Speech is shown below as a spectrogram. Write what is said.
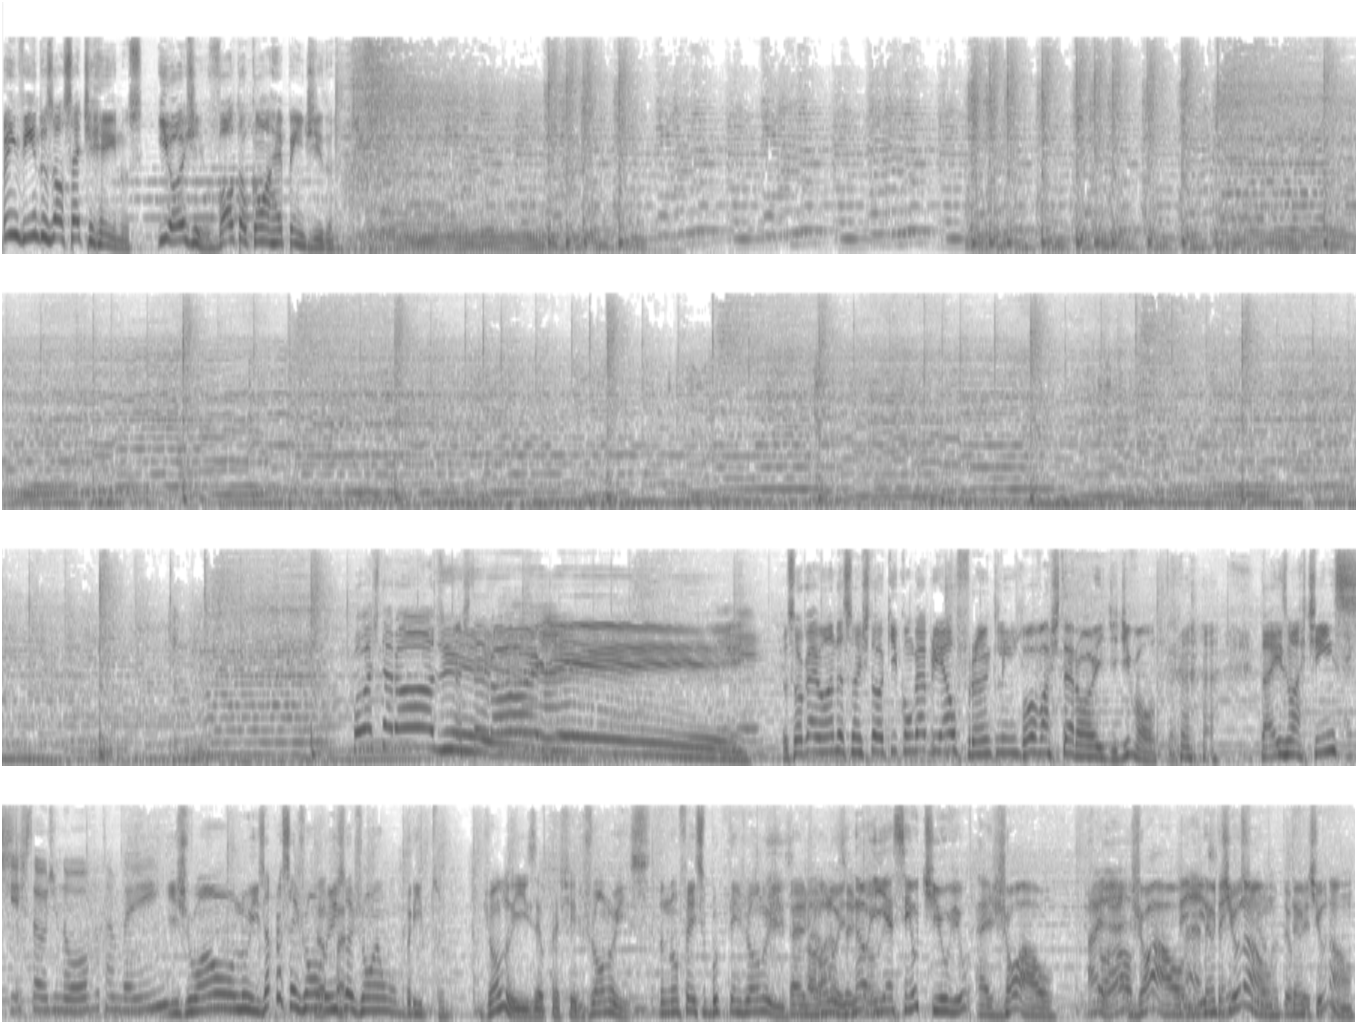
Bem-vindos ao Sete Reinos. E hoje, volta o cão arrependido. Sou o Gaio Anderson, estou aqui com Gabriel Franklin, Povo asteroide, de volta. Thaís Martins Aqui estou de novo também. e João Luiz. É pra ser João Opa. Luiz ou João Brito? João Luiz, eu prefiro. João Luiz. No Facebook tem João Luiz. É, João Luiz. Não, e é sem o tio, viu? É Joal. Ah, é? Joal. Tem- Não tem o tem tio, tio não. Tem o tio, não.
